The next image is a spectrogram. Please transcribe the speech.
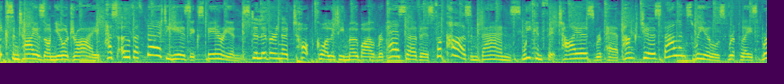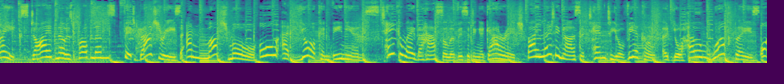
Brakes and Tyres on Your Drive has over 30 years' experience delivering a top quality mobile repair service for cars and vans. We can fit tyres, repair punctures, balance wheels, replace brakes, diagnose problems, fit batteries, and much more, all at your convenience. Take away the hassle of visiting a garage by letting us attend to your vehicle at your home, workplace, or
